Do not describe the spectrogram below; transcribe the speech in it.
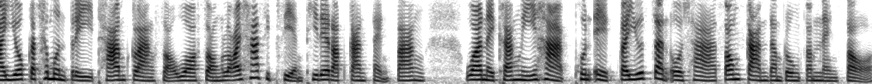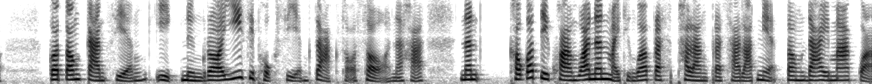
นายกรัฐมนตรีท่ามกลางสว250 เสียงที่ได้รับการแต่งตั้ง ว่าในครั้งนี้หากพลเอกประยุทธ์จันโอชาต้องการดำรงตำแหน่งต่อ ก็ต้องการเสียงอีก 126 เสียงจากสสนะคะ นั่นเขาก็ตีความว่านั่นหมายถึงว่าพลังประชารัฐเนี่ยต้องได้มากกว่า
